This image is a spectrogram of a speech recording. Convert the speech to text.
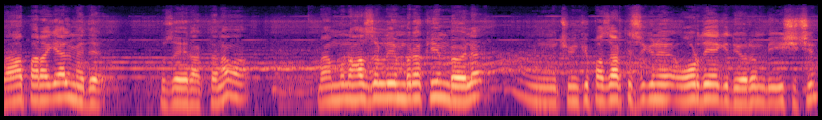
Daha para gelmedi Kuzey Irak'tan ama ben bunu hazırlayayım bırakayım böyle. Hmm, Çünkü pazartesi günü Ordu'ya gidiyorum bir iş için.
